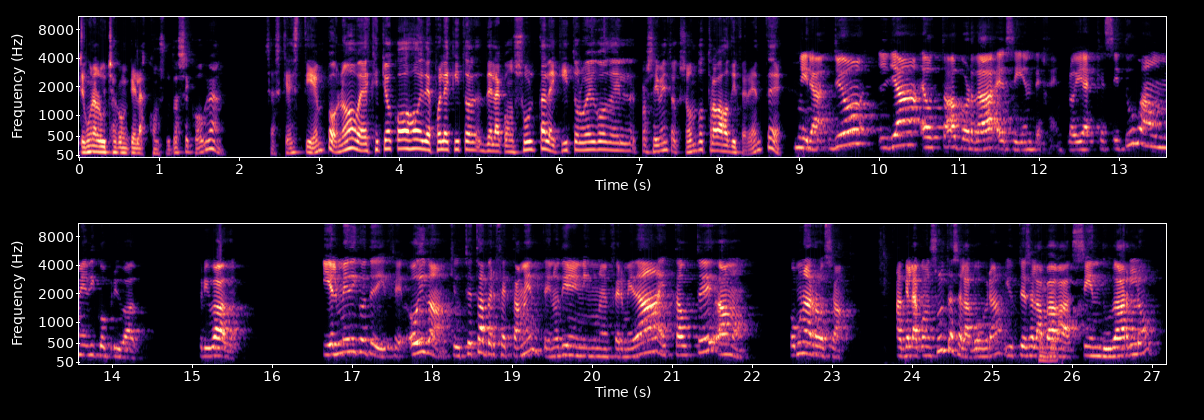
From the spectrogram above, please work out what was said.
tengo una lucha con que las consultas se cobran. O sea, es que es tiempo, ¿no? Es que yo cojo y después le quito de la consulta, le quito luego del procedimiento, que son dos trabajos diferentes. Mira, yo ya he optado por dar el siguiente ejemplo, y es que si tú vas a un médico privado, privado, y el médico te dice, oiga, que usted está perfectamente, no tiene ninguna enfermedad, está usted, vamos, como una rosa. A que la consulta se la cobra y usted se la paga sin dudarlo,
